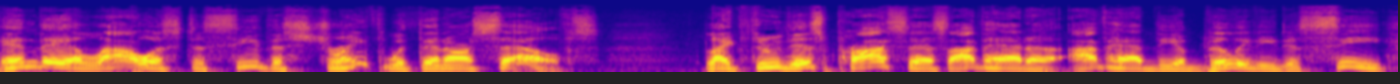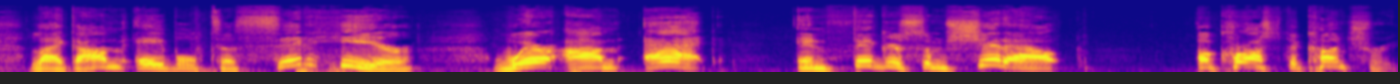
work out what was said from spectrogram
and they allow us to see the strength within ourselves. Like through this process, I've had a I've had the ability to see like I'm able to sit here where I'm at and figure some shit out across the country.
